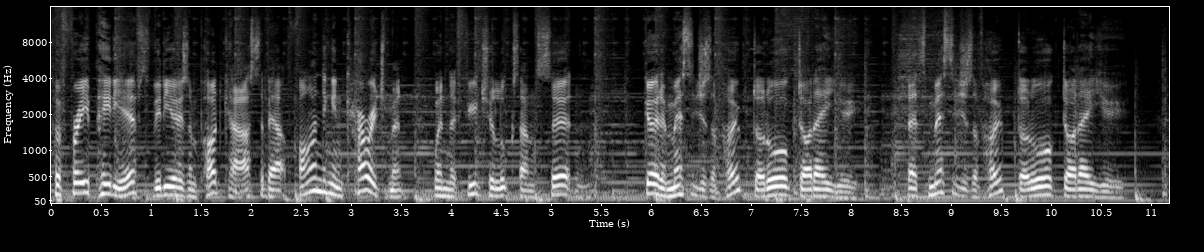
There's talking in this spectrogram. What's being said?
For free PDFs, videos, and podcasts about finding encouragement when the future looks uncertain, go to messagesofhope.org.au. That's messagesofhope.org.au.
